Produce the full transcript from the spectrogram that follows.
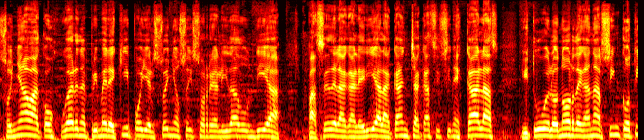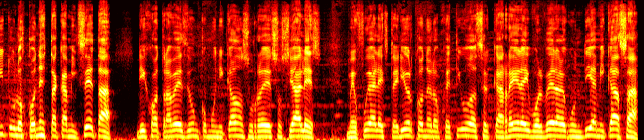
Soñaba con jugar en el primer equipo y el sueño se hizo realidad un día. Pasé de la galería a la cancha casi sin escalas y tuve el honor de ganar cinco títulos con esta camiseta dijo a través de un comunicado en sus redes sociales. Me fui al exterior con el objetivo de hacer carrera y volver algún día a mi casa.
